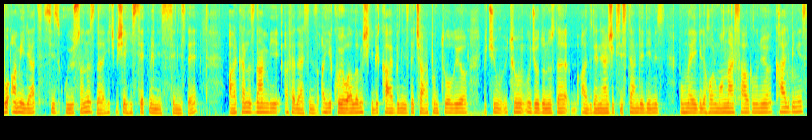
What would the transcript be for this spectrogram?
bu ameliyat siz uyusanız da hiçbir şey hissetmenirseniz de arkanızdan bir affedersiniz ayı kovalamış gibi kalbinizde çarpıntı oluyor. Bütün, bütün vücudunuzda adrenerjik sistem dediğimiz bununla ilgili hormonlar salgılanıyor. Kalbiniz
